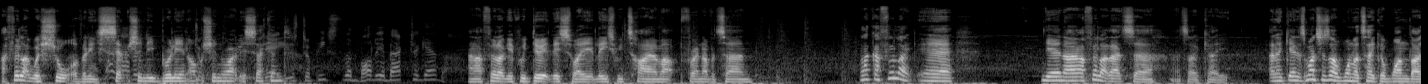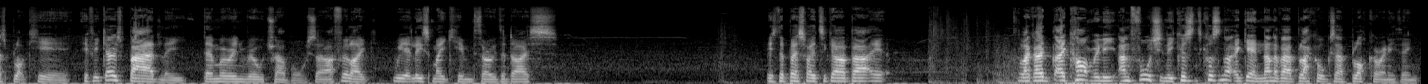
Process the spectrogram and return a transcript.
I feel like we're short of an exceptionally brilliant option right this second. And I feel like if we do it this way, at least we tie him up for another turn. Like, I feel like, yeah, yeah, no, I feel like that's uh, that's okay. And again, as much as I want to take a one dice block here, if it goes badly, then we're in real trouble. So I feel like we at least make him throw the dice is the best way to go about it. Like, I, I can't really, unfortunately, because, because again, none of our Black Orcs have block or anything,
